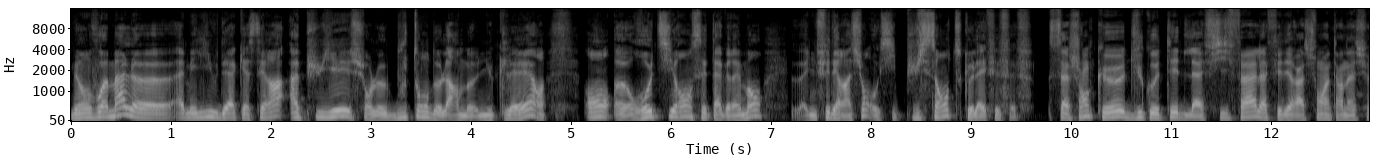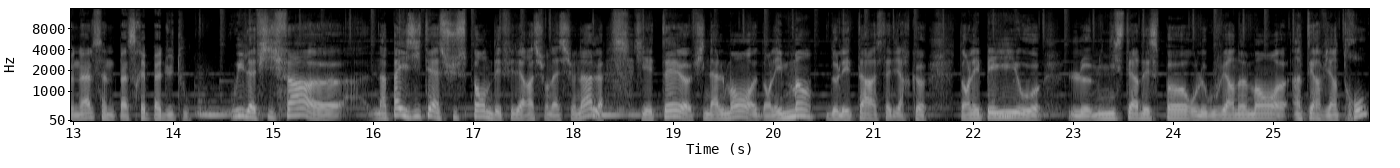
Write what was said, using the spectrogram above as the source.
Mais on voit mal euh, Amélie Oudéa-Castera appuyer sur le bouton de l'arme nucléaire en retirant cet agrément à une fédération aussi puissante que la FFF. Sachant que du côté de la FIFA, la fédération internationale, ça ne passerait pas du tout. Oui, la FIFA n'a pas hésité à suspendre des fédérations nationales qui étaient finalement dans les mains de l'État. C'est-à-dire que dans les pays où le ministère des Sports ou le gouvernement euh, intervient trop,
